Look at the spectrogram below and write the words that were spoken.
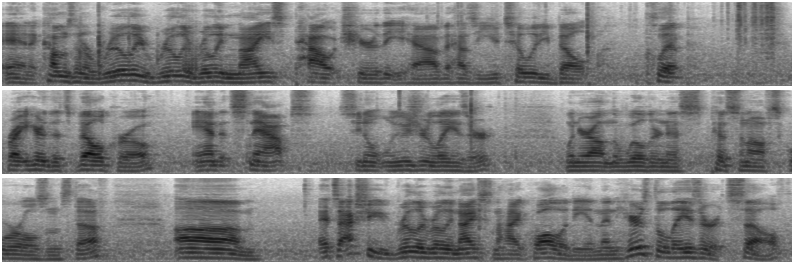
And it comes in a really, really, really nice pouch here that you have. It has a utility belt clip right here that's Velcro. And it snaps, so you don't lose your laser when you're out in the wilderness pissing off squirrels and stuff. Um, it's actually really, really nice and high quality. And then here's the laser itself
